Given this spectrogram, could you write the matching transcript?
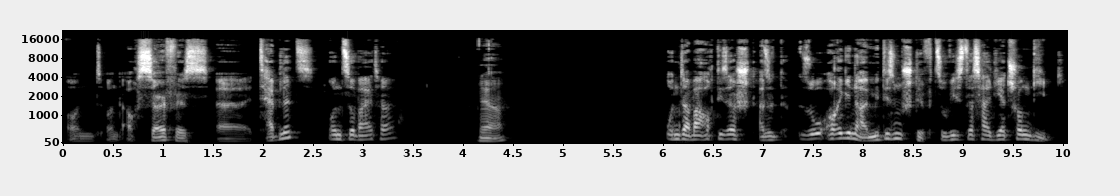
und, und auch Surface äh, Tablets und so weiter. Ja. Und da war auch dieser, also so original mit diesem Stift, so wie es das halt jetzt schon gibt.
